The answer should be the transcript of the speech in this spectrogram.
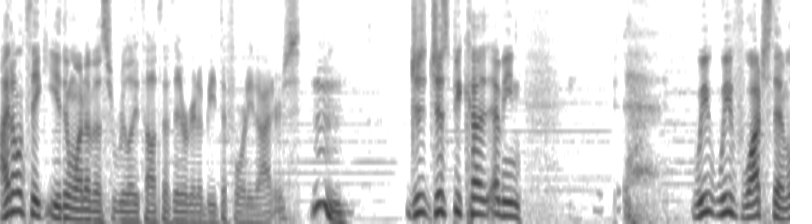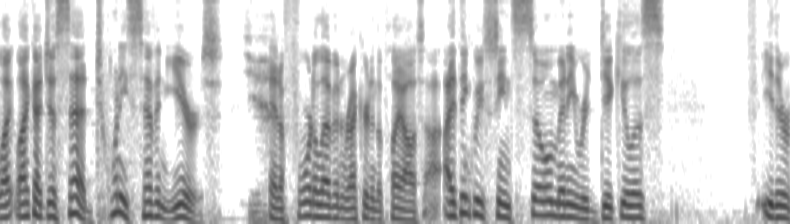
I don't think either one of us really thought that they were going to beat the 49ers. Hmm. Just, just because, I mean, we, we've watched them, like, like I just said, 27 years Yeah. and a 4 11 record in the playoffs. I, I think we've seen so many ridiculous, either,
